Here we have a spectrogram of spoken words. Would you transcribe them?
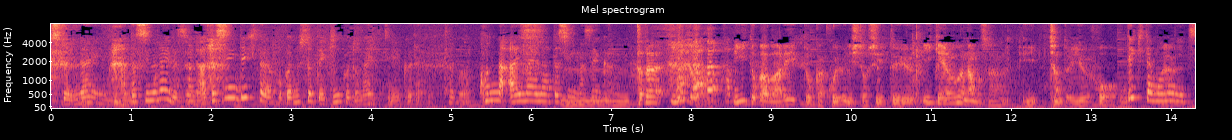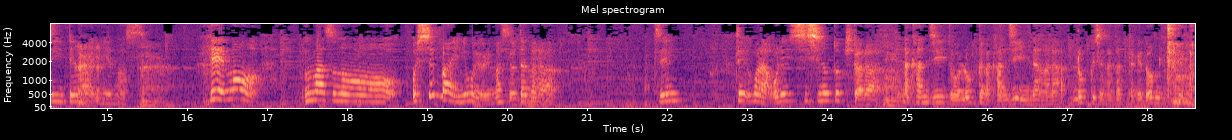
人いない私ぐらいですよね。私にできたら他の人できんことないっていうぐらい。多分こんな曖昧な私いませんから。うん。ただいいとか悪いとかこういうふうにしてほしいという意見はナモさんいちゃんと言う方。できたものについては言えます、えでもまあそのお芝居にもよりますよ。だから、前でほら俺獅子の時からうん。こんな感じとかロックな感じ言いながらロックじゃなかったけどみたいな、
